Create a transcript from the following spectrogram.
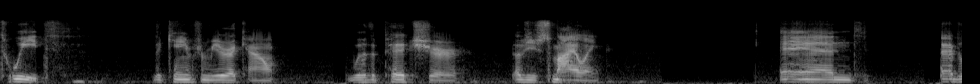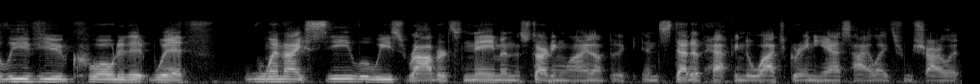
tweet that came from your account with a picture of you smiling. And I believe you quoted it with when I see Luis Roberts' name in the starting lineup instead of having to watch grainy ass highlights from Charlotte.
